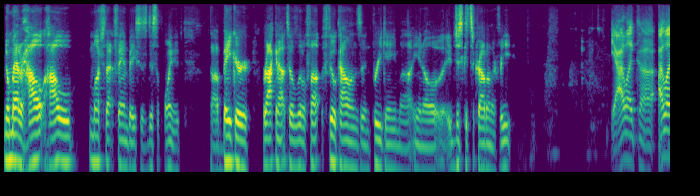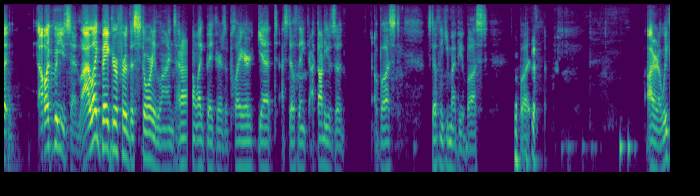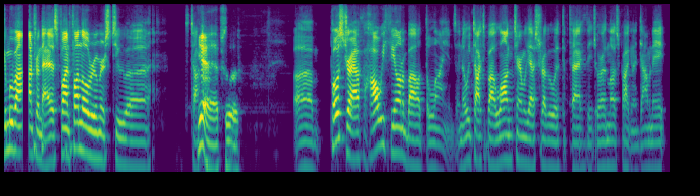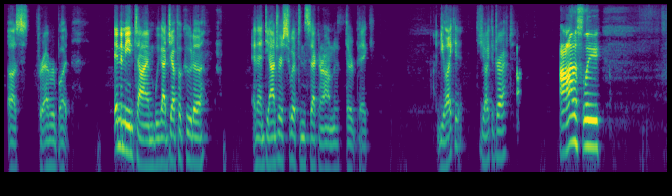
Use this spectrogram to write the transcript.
No matter how how much that fan base is disappointed, uh, Baker rocking out to a little Phil Collins in pregame, uh, you know, it just gets the crowd on their feet. Yeah, I like uh, I like I like what you said. I like Baker for the storylines. I don't like Baker as a player yet. I still think I thought he was a a bust. Still think he might be a bust, but I don't know. We can move on from that. It's fun, fun little rumors to uh to talk. Yeah, about. absolutely. Um, post draft, how are we feeling about the Lions? I know we talked about long term. We got to struggle with the fact that Jordan Love's probably going to dominate us forever, but in the meantime, we got Jeff Okudah and then D'Andre Swift in the second round, the third pick. Do you like it? Did you like the draft? Honestly,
